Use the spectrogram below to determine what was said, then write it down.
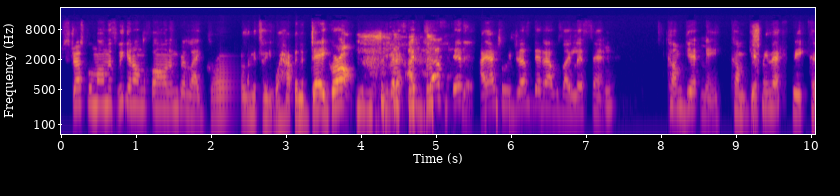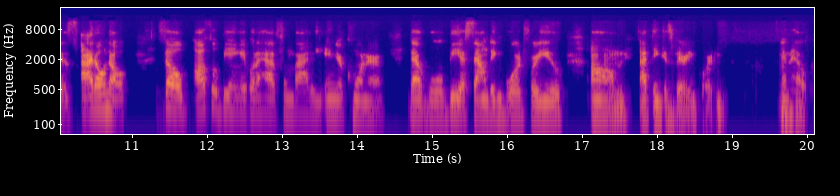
stressful moments, we get on the phone and we're like, "Girl, let me tell you what happened today, girl." Better, I just did it. I actually just did it. I was like, "Listen, come get me. Come get me next week because I don't know." So also being able to have somebody in your corner that will be a sounding board for you, um, I think is very important and helps.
